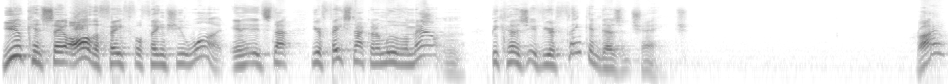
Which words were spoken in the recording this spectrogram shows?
you can say all the faithful things you want, and it's not your faith's not going to move a mountain because if your thinking doesn't change, right?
